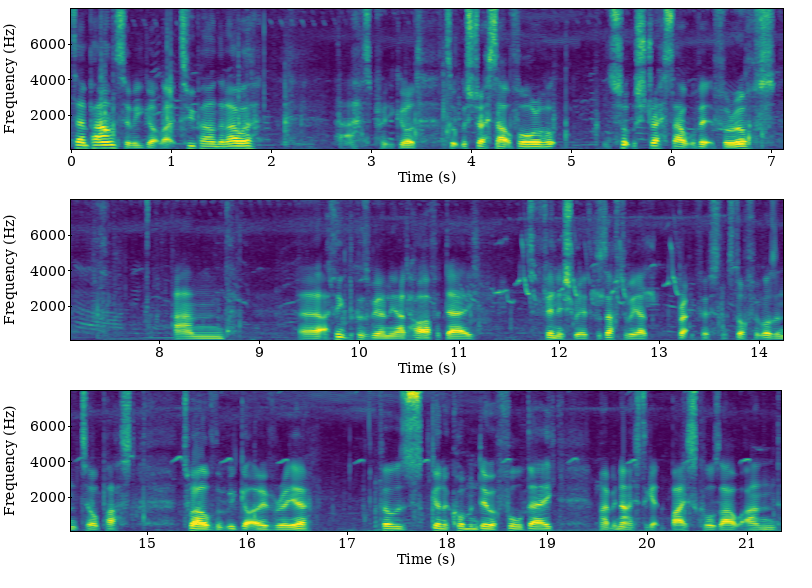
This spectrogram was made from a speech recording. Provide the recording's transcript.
10 pounds, so we got like two pound an hour. That's pretty good. Took the stress out for took the stress out of it for us and uh, I think because we only had half a day to finish with, because after we had breakfast and stuff, it wasn't until past 12 that we got over here. If I was going to come and do a full day, might be nice to get the bicycles out and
